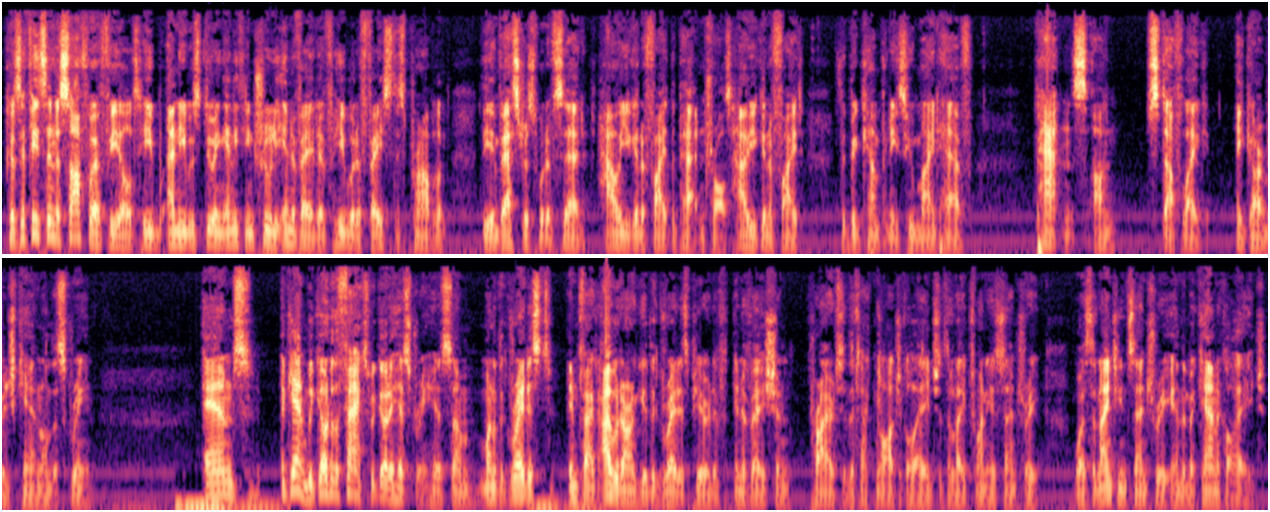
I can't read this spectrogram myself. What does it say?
Because if he's in a software field he, and he was doing anything truly innovative, he would have faced this problem. The investors would have said, how are you going to fight the patent trolls? How are you going to fight the big companies who might have patents on stuff like a garbage can on the screen? And again, we go to the facts, we go to history. Here's some, one of the greatest, in fact, I would argue the greatest period of innovation prior to the technological age of the late 20th century was the 19th century and the mechanical age.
